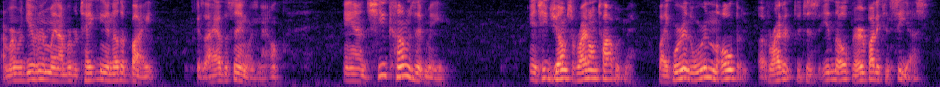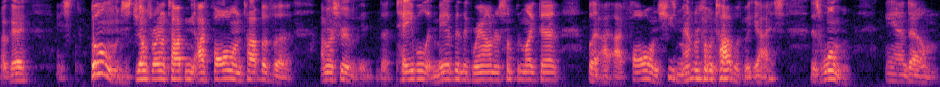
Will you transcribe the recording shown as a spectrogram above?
I remember giving her money. I remember taking another bite because I have the sandwich now, and she comes at me, and she jumps right on top of me. Like we're in we're in the open, uh, right just in the open. Everybody can see us, okay? And she, boom, just jumps right on top of me. I fall on top of a. I'm not sure if it, the table. It may have been the ground or something like that. But I, I fall and she's mounted on top of me, guys. This woman, and um,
